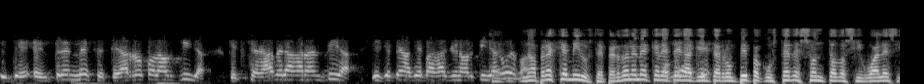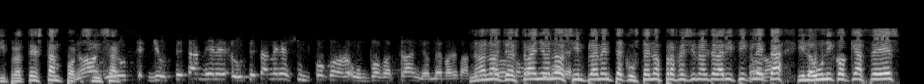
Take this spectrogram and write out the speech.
y que en tres meses te ha roto la horquilla, que se acabe la garantía y que tenga que pagar yo una horquilla nueva. No, pero es que mire usted, perdóneme que le Hombre, tenga que que- interrumpir porque ustedes son todos iguales y protestan por No, sin y usted, y usted también es, usted también es un poco un poco extraño, me parece. No, no, yo extraño no, simplemente que usted no es profesional de la bicicleta No, no. y lo único que hace es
